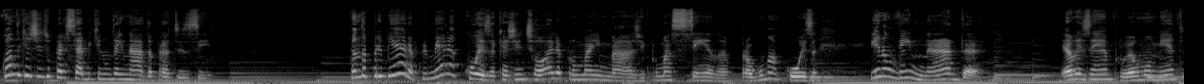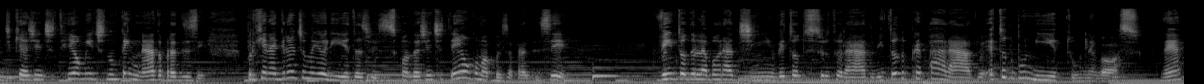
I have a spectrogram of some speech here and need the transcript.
Quando que a gente percebe que não tem nada para dizer? Quando a primeira, a primeira coisa que a gente olha para uma imagem, para uma cena, para alguma coisa e não vem nada, é o exemplo, é o momento de que a gente realmente não tem nada para dizer. Porque na grande maioria das vezes, quando a gente tem alguma coisa para dizer, vem todo elaboradinho, vem todo estruturado, vem todo preparado, é tudo bonito o negócio, né?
